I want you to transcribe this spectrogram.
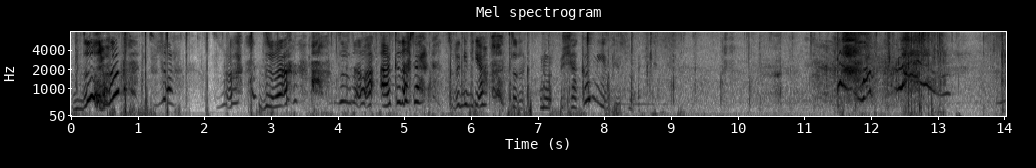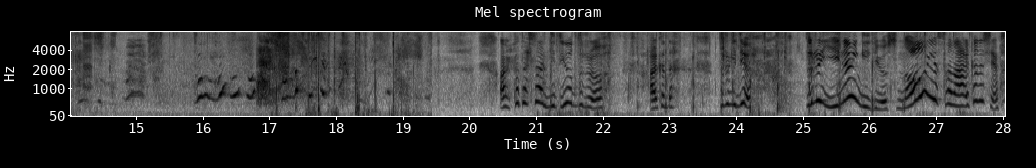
Duru, Duru, Duru, Duru, Duru. Arkadaşlar Duru gidiyor. Duru, şaka mı yapıyorsun? Arkadaşlar gidiyor Duru. Arkadaş Duru gidiyor. Duru yine mi gidiyorsun? Ne oluyor sana arkadaşım?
